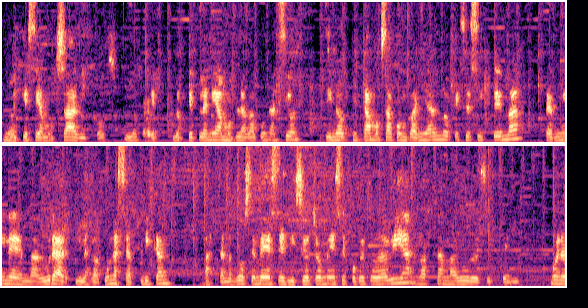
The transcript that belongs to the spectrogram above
No es que seamos sádicos los que, los que planeamos la vacunación, sino que estamos acompañando que ese sistema termine de madurar y las vacunas se aplican hasta los 12 meses, 18 meses, porque todavía no está maduro el sistema. Bueno,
